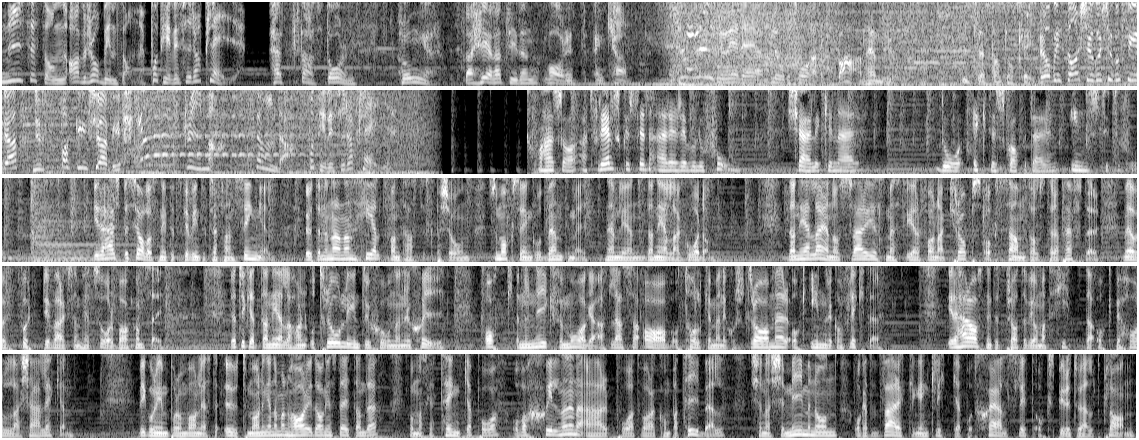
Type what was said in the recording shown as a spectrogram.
Ny säsong av Robinson på TV4 Play. Hetta, storm, hunger. Det har hela tiden varit en kamp. Nu är det blod och tårar. Fan händer just nu. Det. är Detta är inte okej. Robinson 2024, nu fucking kör vi! Streama söndag på TV4 Play. Och han sa att förälskelsen är en revolution. Kärleken är då äktenskapet är en institution. I det här specialavsnittet ska vi inte träffa en singel, utan en annan helt fantastisk person som också är en god vän till mig, nämligen Daniela Gordon. Daniela är en av Sveriges mest erfarna kropps och samtalsterapeuter med över 40 verksamhetsår bakom sig. Jag tycker att Daniela har en otrolig intuition och energi och en unik förmåga att läsa av och tolka människors dramer och inre konflikter. I det här avsnittet pratar vi om att hitta och behålla kärleken. Vi går in på de vanligaste utmaningarna man har i dagens dejtande, vad man ska tänka på och vad skillnaderna är på att vara kompatibel, känna kemi med någon och att verkligen klicka på ett själsligt och spirituellt plan.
